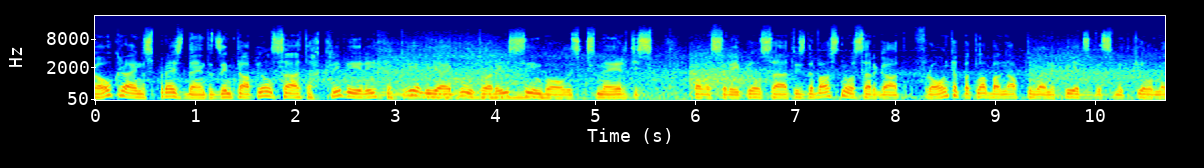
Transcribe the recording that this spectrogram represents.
Kā Ukrainas prezidenta dzimtā pilsēta, Krivīriha Krievijai būtu arī simbolisks mērķis. Pavasarī pilsētu izdevās nosargāt, fronte pat labāk aptuveni 50 km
